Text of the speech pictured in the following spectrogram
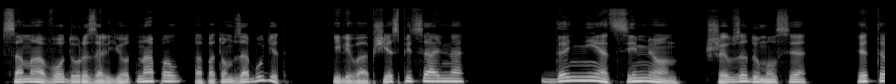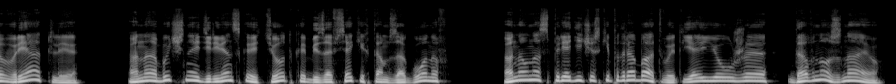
Сама воду разольет на пол, а потом забудет? Или вообще специально?» «Да нет, Семен», — шеф задумался, — «это вряд ли. Она обычная деревенская тетка, безо всяких там загонов. Она у нас периодически подрабатывает, я ее уже давно знаю.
